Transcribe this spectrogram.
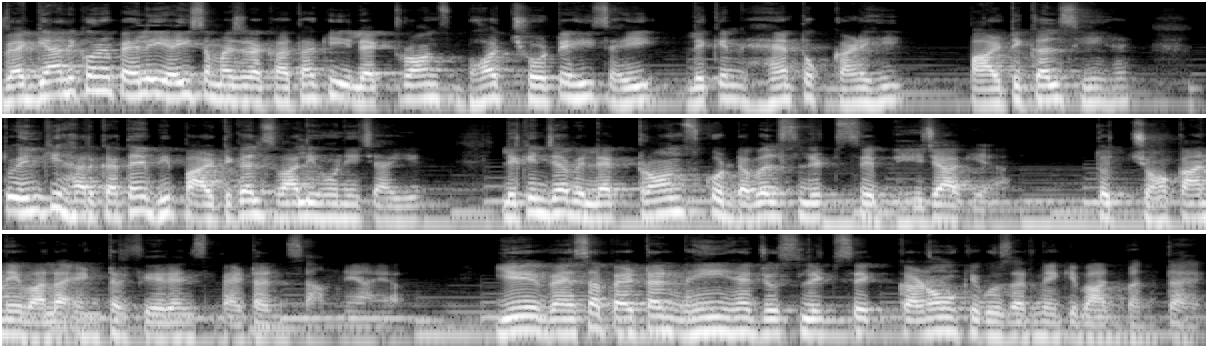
वैज्ञानिकों ने पहले यही समझ रखा था कि इलेक्ट्रॉन्स बहुत छोटे ही सही, लेकिन हैं तो कण ही पार्टिकल्स ही हैं। तो इनकी हरकतें भी पार्टिकल्स वाली होनी चाहिए। लेकिन जब इलेक्ट्रॉन्स को डबल स्लिट से भेजा गया तो चौंकाने वाला इंटरफेरेंस पैटर्न सामने आया। ये वैसा पैटर्न नहीं है जो स्लिट से कणों के गुजरने के बाद बनता है।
